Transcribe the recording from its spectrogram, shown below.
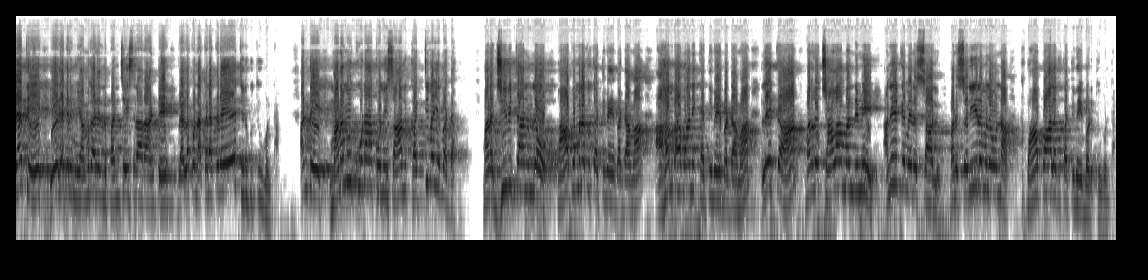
లేకపోతే ఏ దగ్గర మీ అమ్మగారు ఏదైనా పని చేసిరారా అంటే వెళ్ళకుండా అక్కడక్కడే తిరుగుతూ ఉంటాం. అంటే మనము కూడా కొన్నిసార్లు కట్టివేయబడ్డాం మన జీవితాంలో పాపములకు కట్టివేయబడ్డామా? అహంభావానికి కట్టివేయబడ్డామా? లేక మనలో చాలా మందిమి అనేకమైన సార్లు మన శరీరంలో ఉన్న పాపాలకు కట్టివేయబడుతూ ఉంటాం.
